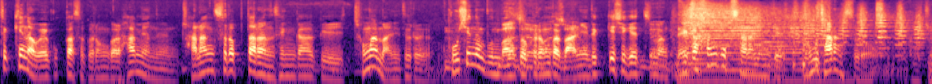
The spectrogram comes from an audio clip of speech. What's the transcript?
특히나 외국 가서 그런 걸 하면은 자랑스럽다라는 생각이 정말 많이 들어요. 음, 보시는 분들도 맞아요, 그런 걸 맞아요. 많이 느끼시겠지만 네. 내가 한국 사람인 게 너무 자랑스러운 거죠.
